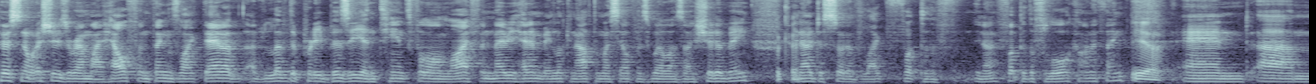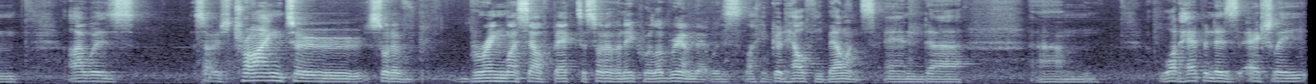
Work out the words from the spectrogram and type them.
personal issues around my health and things like that. I'd, I'd lived a pretty busy, intense, full-on life, and maybe hadn't been looking after myself as well as I should have been. Okay. You know, just sort of like foot to the you know foot to the floor kind of thing Yeah. and um, I was so I was trying to sort of bring myself back to sort of an equilibrium that was like a good healthy balance. And uh, um, what happened is actually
